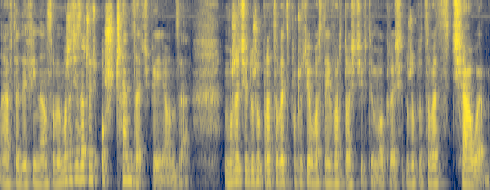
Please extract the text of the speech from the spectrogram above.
e, wtedy finansowe. Możecie zacząć oszczędzać pieniądze. Możecie dużo pracować z poczuciem własnej wartości w tym okresie, dużo pracować z ciałem,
